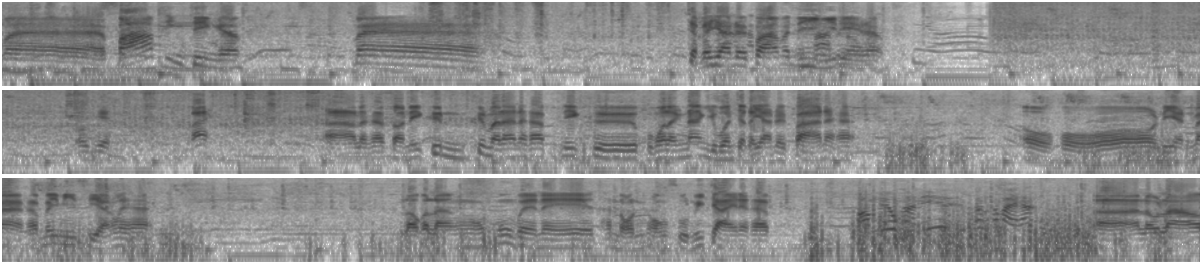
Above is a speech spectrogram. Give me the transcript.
แม่ป๊าบจริงๆครับแม่จักรยานไฟฟ้ามันดีอย่างนี้นี่ครับ โอเค ไปเอาละครับ ตอนนี้ขึ้นขึ้นมาแล้วนะครับ นี่คือผมกำลังนั่งอยู่บนจักรยานไฟฟ้านะฮะ โอ้โห เนียนมากครับ ไม่มีเสียงเลยฮะ เรากำลังมุ่งไปในถนนของศูนย์วิจัยนะครับ ความเร็วขนาดนี้สักเท่าไหร่ฮะอ่าเราราว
